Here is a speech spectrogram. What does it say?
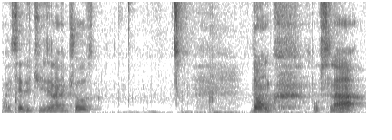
on va essayer d'utiliser la même chose. Donc, pour cela,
